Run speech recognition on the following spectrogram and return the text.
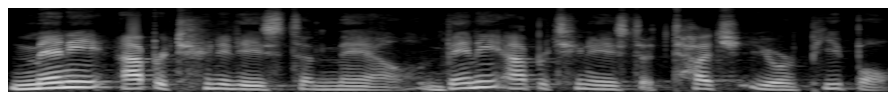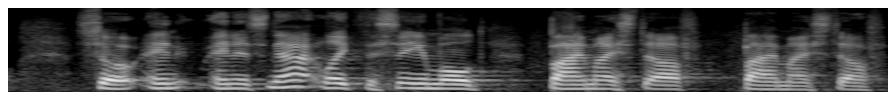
many opportunities to mail, many opportunities to touch your people. So, and, and it's not like the same old buy my stuff, buy my stuff,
